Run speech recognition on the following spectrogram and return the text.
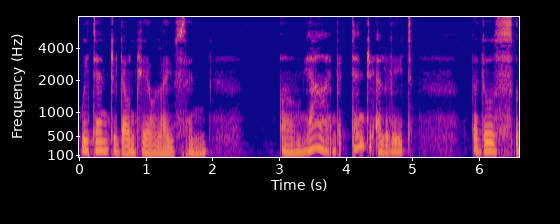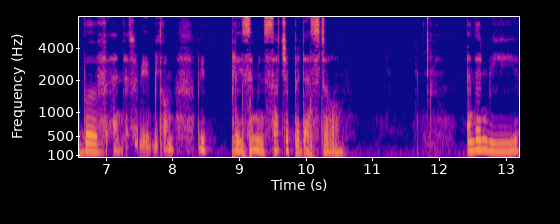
We tend to downplay our lives and, um, yeah, but tend to elevate uh, those above, and that's why we become we place him in such a pedestal, and then we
